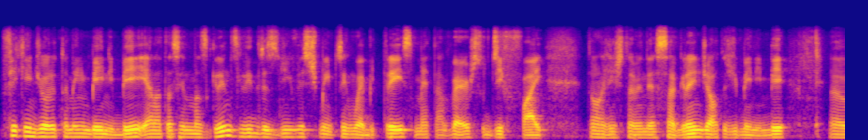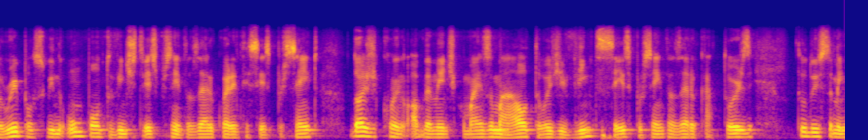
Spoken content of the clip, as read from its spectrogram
fiquem de olho também em BNB, ela está sendo uma das grandes líderes de investimentos em Web3, metaverso, DeFi. Então, a gente está vendo essa grande alta de BNB, uh, Ripple subindo 1,23% a 0,46%, Dogecoin, obviamente, com mais uma alta hoje, 26% a 0,14%. Tudo isso também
